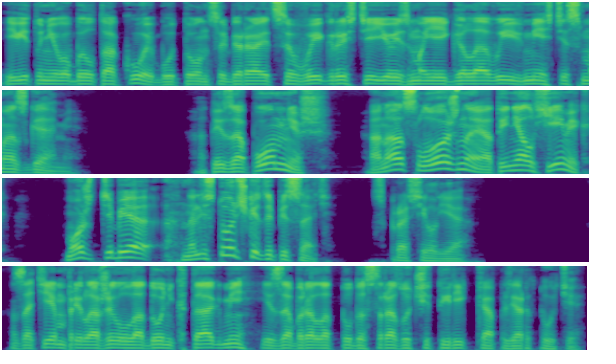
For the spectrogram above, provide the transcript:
и вид у него был такой, будто он собирается выгрызть ее из моей головы вместе с мозгами. «А ты запомнишь? Она сложная, а ты не алхимик. Может, тебе на листочке записать?» — спросил я. Затем приложил ладонь к тагме и забрал оттуда сразу четыре капли ртути.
